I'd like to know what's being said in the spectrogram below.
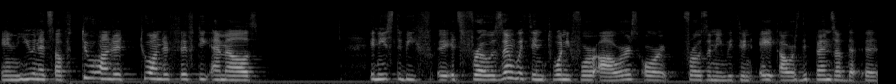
in units of 200 250 mLs. It needs to be it's frozen within 24 hours or frozen in within 8 hours depends of the uh,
